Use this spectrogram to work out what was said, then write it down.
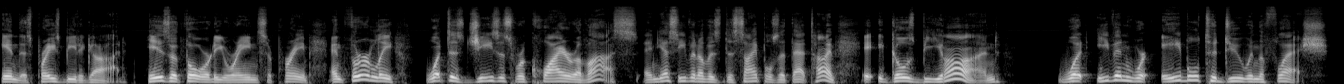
in this. Praise be to God. His authority reigns supreme. And thirdly, what does Jesus require of us? And yes, even of his disciples at that time. It, it goes beyond what even we're able to do in the flesh.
